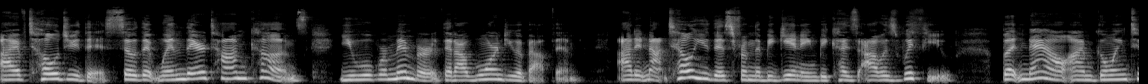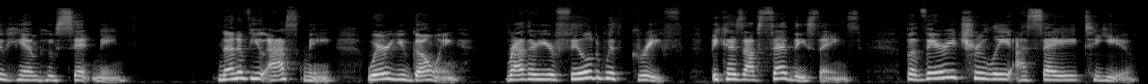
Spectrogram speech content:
I have told you this so that when their time comes, you will remember that I warned you about them. I did not tell you this from the beginning because I was with you, but now I'm going to him who sent me. None of you ask me, Where are you going? Rather, you're filled with grief because I've said these things. But very truly, I say to you,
